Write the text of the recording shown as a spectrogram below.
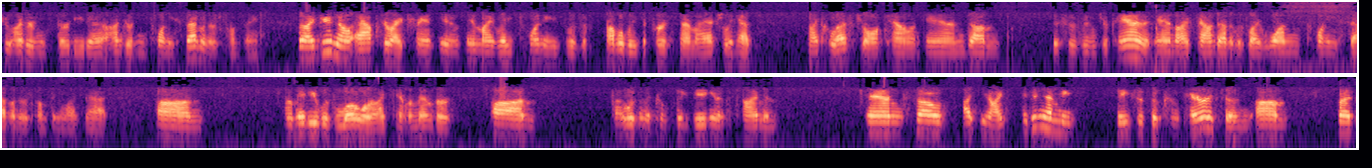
230 to 127 or something. But I do know after I trans in, in my late 20s was probably the first time I actually had my cholesterol count, and um, this was in Japan, and I found out it was like 127 or something like that, um, or maybe it was lower. I can't remember. Um, I wasn't a complete vegan at the time, and and so I, you know, I, I didn't have any basis of comparison. Um, but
